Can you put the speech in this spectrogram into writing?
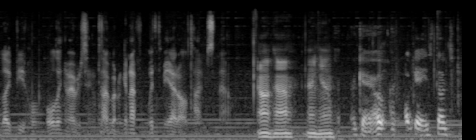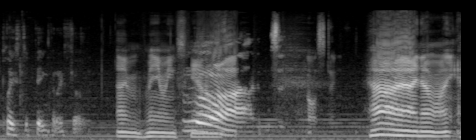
like be holding him every single time, but I'm gonna have him with me at all times now. Okay, okay. Okay, oh, okay, it's time to place the thing that I found. I'm very scared. Ah, this is exhausting. Hi, I know, right?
